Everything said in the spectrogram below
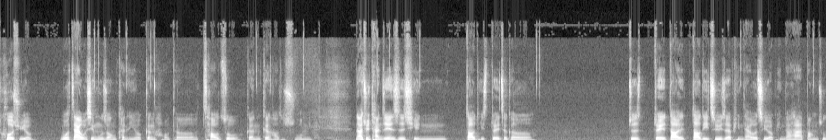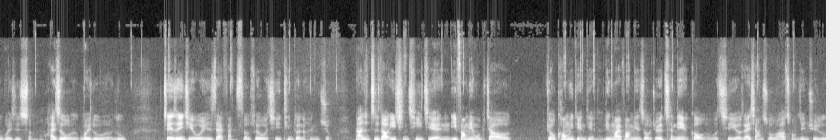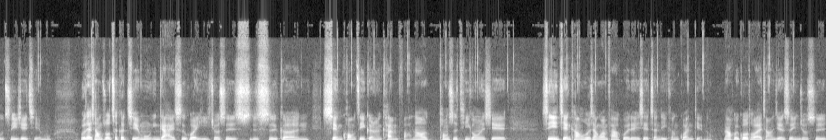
或许有我在我心目中可能有更好的操作跟更好的说明。那去谈这件事情，到底对这个就是对到到底至于这个平台或至于平台它的帮助会是什么？还是我为路而入？这件事情其实我也是在反思，所以我其实停顿了很久。那是直到疫情期间，一方面我比较有空一点点了，另外一方面是我觉得沉淀也够了。我其实有在想说，我要重新去录制一些节目。我在想说，这个节目应该还是会以就是时事跟现况自己个人看法，然后同时提供一些心理健康或相关法规的一些整理跟观点哦。那回过头来讲一件事情，就是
